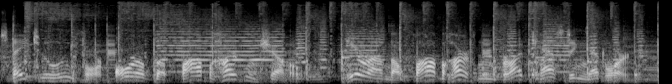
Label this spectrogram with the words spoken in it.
Stay tuned for more of the Bob Harden Show here on the Bob Harden Broadcasting Network.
